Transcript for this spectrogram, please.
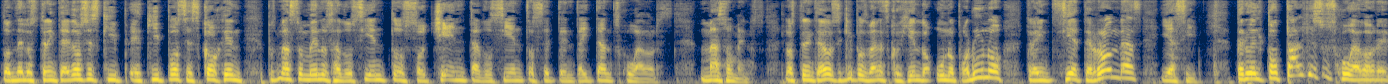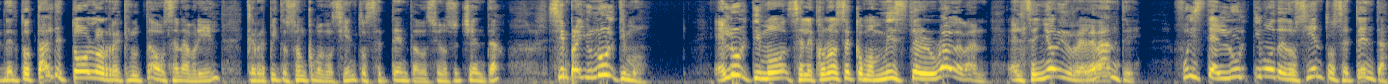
donde los 32 equipos escogen pues más o menos a 280, 270 y tantos jugadores. Más o menos. Los 32 equipos van escogiendo uno por uno, 37 rondas y así. Pero el total de esos jugadores, del total de todos los reclutados en abril, que repito son como 270, 280, siempre hay un último. El último se le conoce como Mr. Irrelevant, el señor irrelevante. Fuiste el último de 270.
